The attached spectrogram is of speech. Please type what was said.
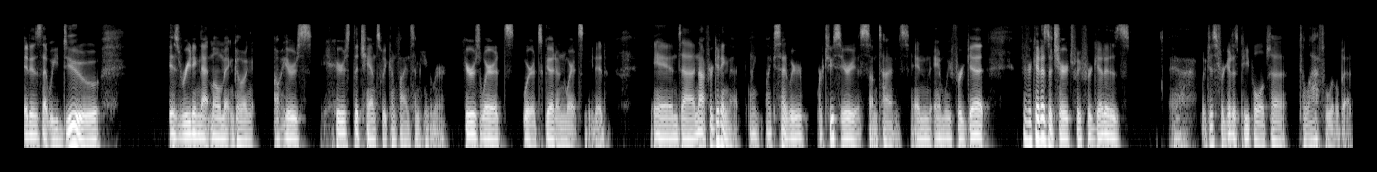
it is that we do is reading that moment and going, oh, here's, here's the chance we can find some humor here's where it's where it's good and where it's needed and uh, not forgetting that like like i said we're we're too serious sometimes and and we forget we forget as a church we forget as yeah, we just forget as people to to laugh a little bit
